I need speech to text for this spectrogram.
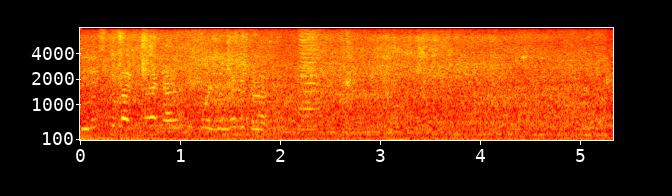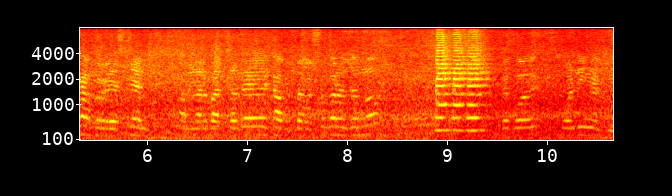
টেলিস্কোপ লাঠি কারণ কি প্রয়োজন কাপড় রেস্টেন্ট আপনার বাচ্চাদের কাপড় টাপড় শুকানোর জন্য। হোল্ডিং আর কি।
